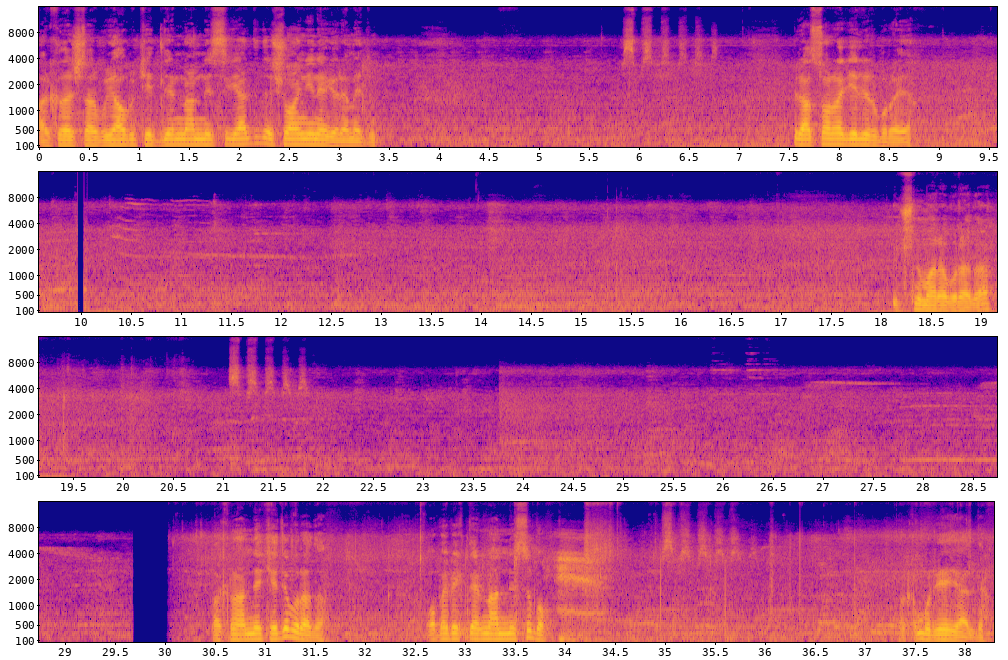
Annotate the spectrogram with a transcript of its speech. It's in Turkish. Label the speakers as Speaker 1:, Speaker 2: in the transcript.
Speaker 1: Arkadaşlar bu yavru kedilerin annesi geldi de şu an yine göremedim. Biraz sonra gelir buraya. Üç numara burada. Bakın anne kedi burada. O bebeklerin annesi bu. Bakın buraya geldi.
